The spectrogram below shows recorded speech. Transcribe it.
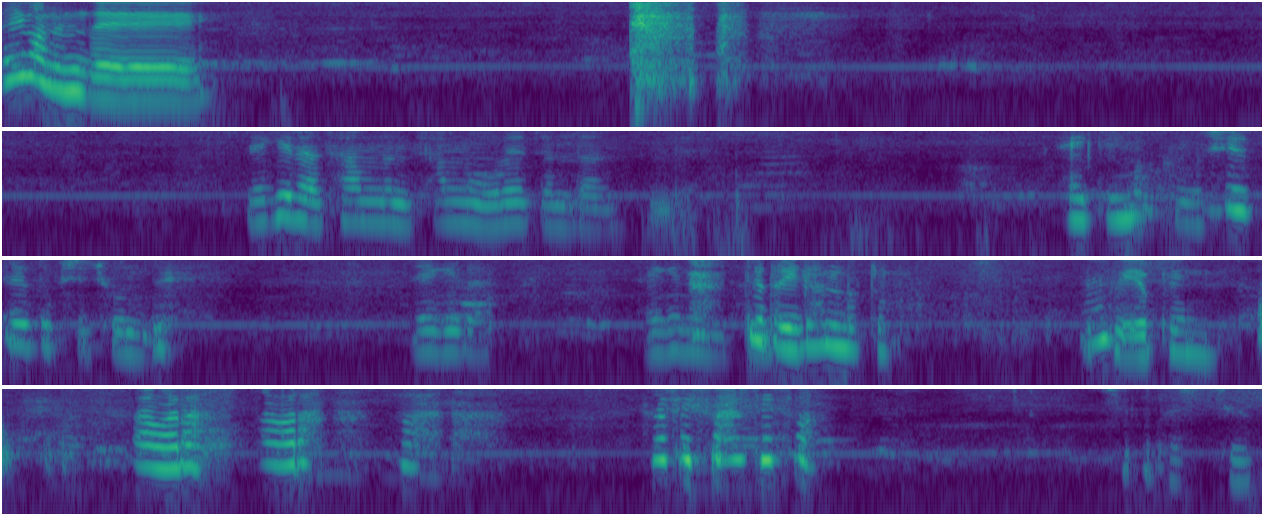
회의 가는데 애기라 잠은 잠은 오래 잔다는데. 애기 막 그런 쉴 때도 없이 좋은데. 애기라. 애기는 잠. 쟤도 이제 한다 좀. 그 옆에 있는. 나와라 나와라 나와라 할수 있어 할 수 있어. 쉬고 다시 재울까?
